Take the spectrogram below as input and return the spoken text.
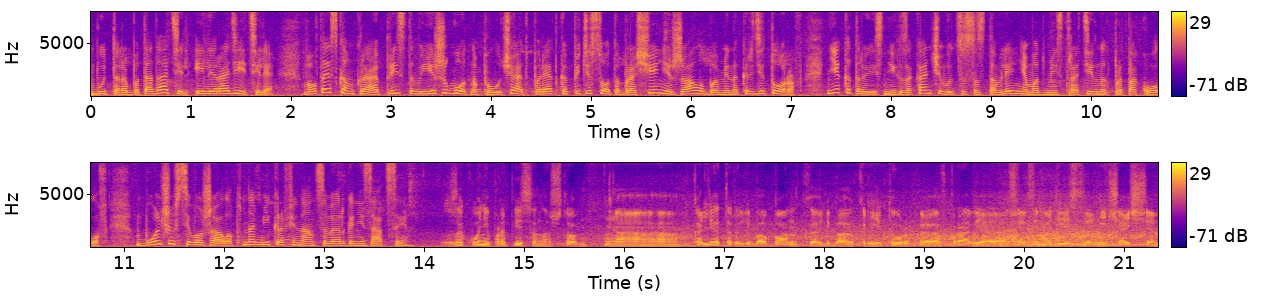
будь то работодатель или родители. В Алтайском крае приставы ежегодно получают порядка 500 обращений с жалобами на кредиторов. Некоторые из них заканчиваются составлением административных протоколов. Больше всего жалоб на микрофинансовые организации. В законе прописано, что э, коллектор, либо банк, либо кредитор э, вправе осуществлять взаимодействие не чаще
